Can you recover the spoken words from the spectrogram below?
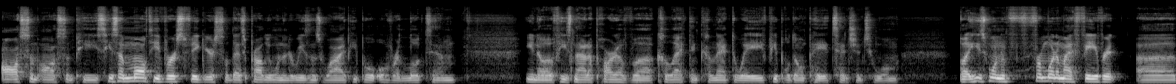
awesome, awesome piece. He's a multiverse figure, so that's probably one of the reasons why people overlooked him. You know, if he's not a part of a collect and connect wave, people don't pay attention to him. But he's one of, from one of my favorite uh,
